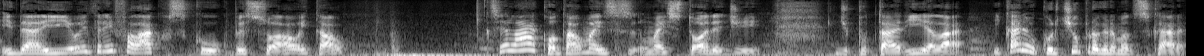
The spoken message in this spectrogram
e daí eu entrei falar com, com o pessoal e tal. Sei lá, contar uma, uma história de, de putaria lá. E, cara, eu curti o programa dos caras.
